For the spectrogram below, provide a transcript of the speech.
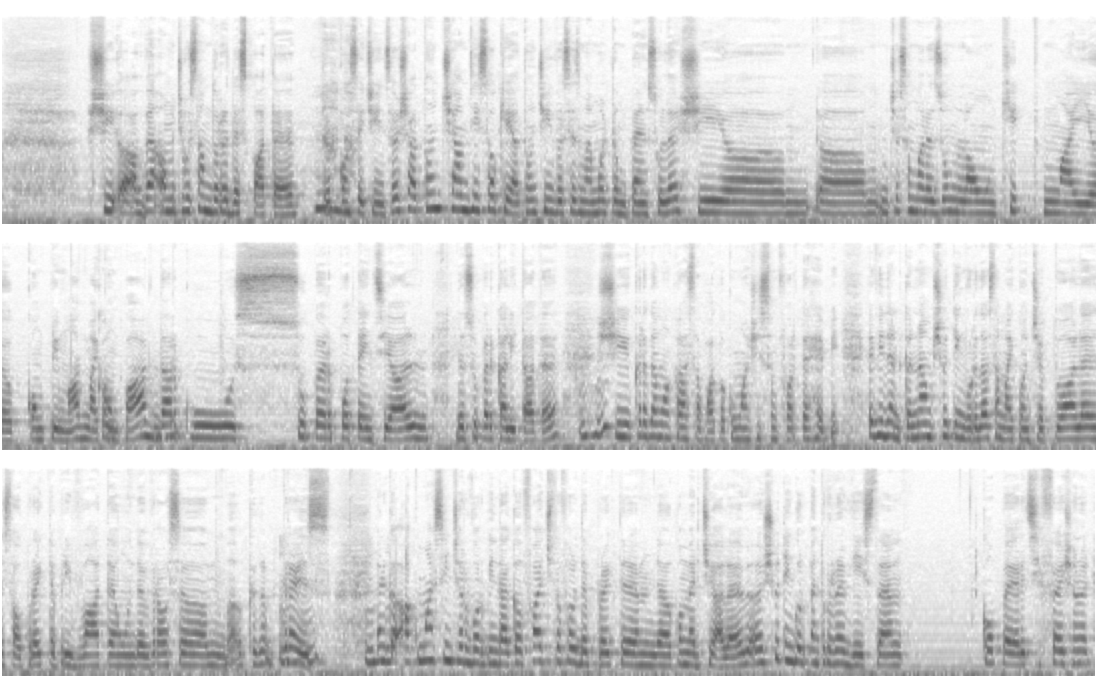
Și aveam, am început să am dore de spate, de consecință, și atunci am zis, ok, atunci investesc mai mult în pensule și uh, uh, încerc să mă rezum la un kit mai uh, comprimat, mai Com- compact, uh-huh. dar cu super potențial, de super calitate uh-huh. și credem că asta fac acum și sunt foarte happy. Evident că n-am shooting-uri de astea mai conceptuale sau proiecte private unde vreau să creez. Uh-huh. Pentru că acum, sincer vorbind, dacă faci tot felul de proiecte uh, comerciale, uh, shooting-uri pentru reviste, coperți, fashion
